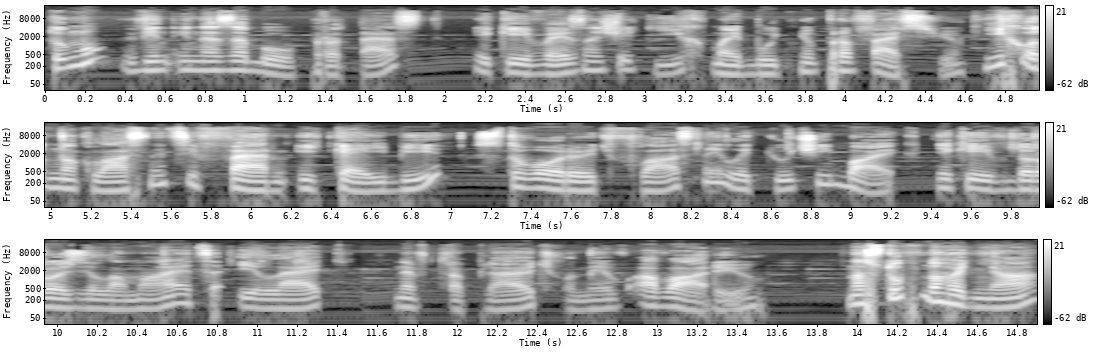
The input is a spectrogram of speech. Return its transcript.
Тому він і не забув про тест, який визначить їх майбутню професію. Їх однокласниці Ферн і Кейбі створюють власний летючий байк, який в дорозі ламається і ледь не втрапляють вони в аварію. Наступного дня,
